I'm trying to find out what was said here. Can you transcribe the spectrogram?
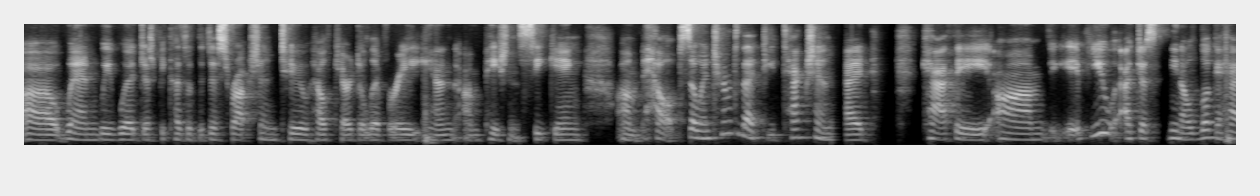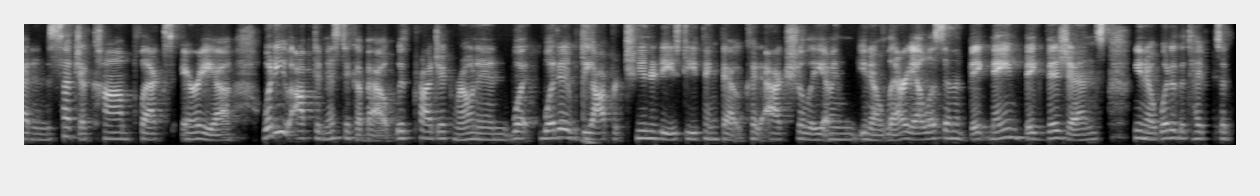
uh, when we would just because of the disruption to healthcare delivery and um, patients seeking um, help. So, in terms of that detection Kathy, um, if you uh, just you know look ahead in such a complex area, what are you optimistic about with Project Ronin? What what are the opportunities do you think that could actually? I mean, you know, Larry Ellison, a big name, big visions. You know, what are the types of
